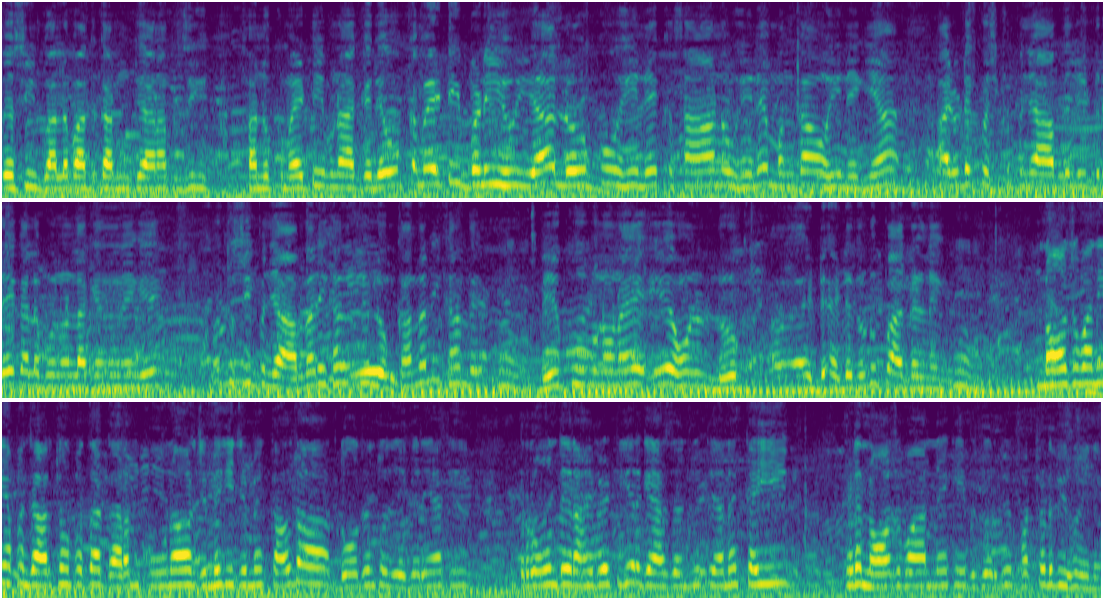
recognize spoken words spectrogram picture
ਵੀ ਅਸੀਂ ਗੱਲਬਾਤ ਕਰਨ ਨੂੰ ਤਿਆਰ ਆ ਤੁਸੀਂ ਸਾਨੂੰ ਕਮੇਟੀ ਬਣਾ ਕੇ ਦਿਓ। ਉਹ ਕਮੇਟੀ ਬਣੀ ਹੋਈ ਆ ਲੋਕ ਉਹੀ ਨੇ ਕਿਸਾਨ ਉਹੀ ਨੇ ਮੰਗਾਂ ਉਹੀ ਨੇਗੀਆਂ। ਆ ਜਿਹੜੇ ਕੁਝ ਪੰਜਾਬ ਦੇ ਲੀਡਰ ਇਹ ਗੱਲ ਬੋਲਣ ਲੱਗ ਜਾਂਦੇ ਨੇਗੇ ਉਹ ਤੁਸੀਂ ਪੰਜਾਬ ਦਾ ਨਹੀਂ ਖਾਂਦੇ ਤੁਸੀਂ ਲੋਕਾਂ ਦਾ ਨਹੀਂ ਖਾਂਦੇ। ਬੇਵਕੂਫ ਬਣਾਉਣਾ ਇਹ ਹੁਣ ਲੋਕ ਐਡੇ ਥੋੜ੍ਹੇ ਪਾਗਲ ਨੇ। ਨੌਜਵਾਨੀਆਂ ਪੰਜਾਬ ਤੋਂ ਪਤਾ ਗਰਮ ਖੂਨ ਆ ਔਰ ਜਿਵੇਂ ਕਿ ਜਿਵੇਂ ਕੱਲ ਦਾ ਦੋ ਦਿਨ ਤੋਂ ਦੇਖ ਰਹੇ ਹਾਂ ਕਿ ਡਰੋਨ ਦੇ ਰਾਹੀਂ ਵੀ ਟੀਅਰ ਗੈਸ ਦੇ ਪਿਆ ਨੇ ਕਈ ਜਿਹੜੇ ਨੌਜਵਾਨ ਨੇ ਕਈ ਬਜ਼ੁਰਗ ਵੀ ਫੱਟੜ ਵੀ ਹੋਏ ਨੇ।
